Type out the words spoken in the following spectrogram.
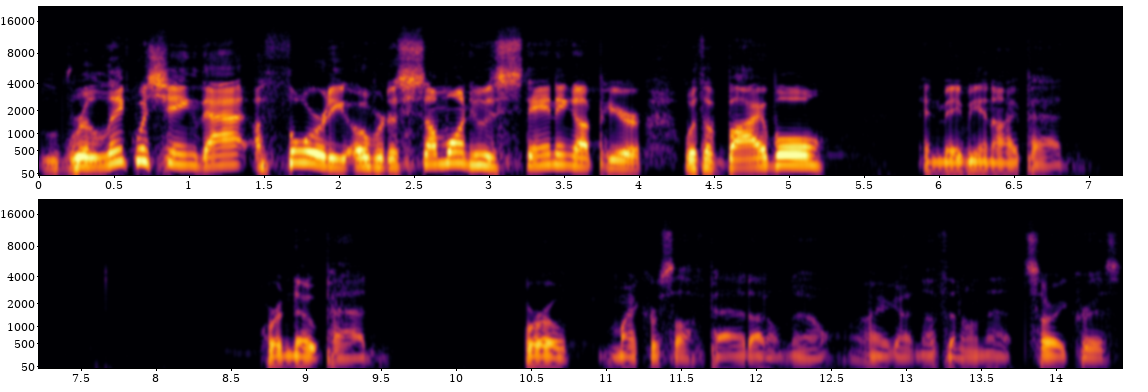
relinquishing that authority over to someone who is standing up here with a Bible and maybe an iPad or a notepad or a Microsoft pad. I don't know. I got nothing on that. Sorry, Chris.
